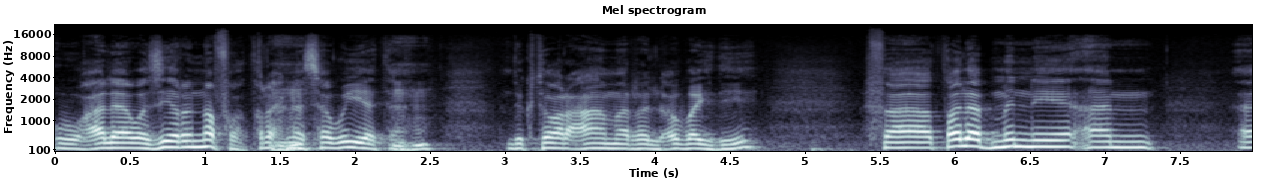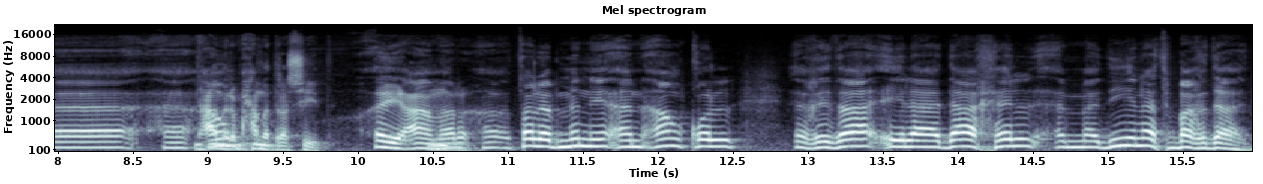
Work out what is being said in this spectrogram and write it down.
وعلى وزير النفط رحنا سوية دكتور عامر العبيدي. فطلب مني أن آه، آه، عامر محمد رشيد. أي عامر. طلب مني أن أنقل غذاء إلى داخل مدينة بغداد.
